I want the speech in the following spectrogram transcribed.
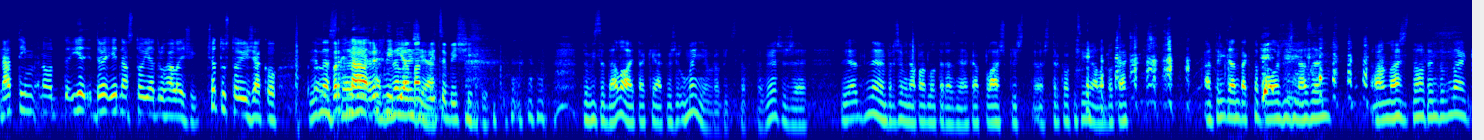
nad tým no, je, jedna stojí a druhá leží. Čo tu stojíš ako e, Jedna vrchná, stojí vrchný diamant ležia. Mitsubishi? To by sa dalo aj také akože umenie urobiť z tohto, vieš, že ja neviem, prečo mi napadlo teraz nejaká pláž pri Št- Štrkovci alebo tak a tri tam takto položíš na zem a máš z toho tento znak.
